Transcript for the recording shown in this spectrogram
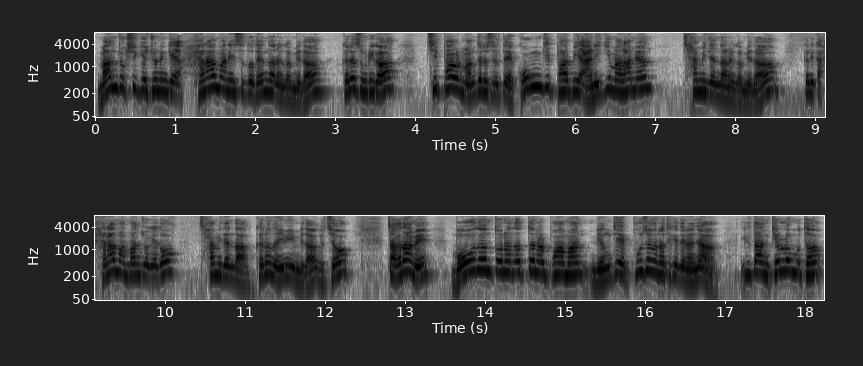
만족시켜주는 게 하나만 있어도 된다는 겁니다. 그래서 우리가 집합을 만들었을 때 공집합이 아니기만 하면 참이 된다는 겁니다. 그러니까 하나만 만족해도 참이 된다. 그런 의미입니다. 그렇죠? 자, 그 다음에 모든 또는 어떤을 포함한 명제의 부정은 어떻게 되느냐? 일단 결론부터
